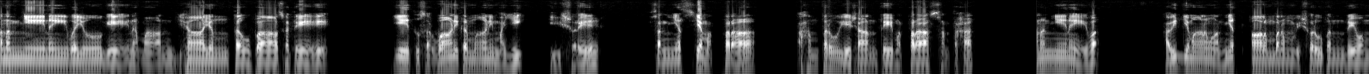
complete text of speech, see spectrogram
अनन्येनैव योगेन माम् ध्यायन्त उपासते ये तु सर्वाणि कर्माणि मयि ईश्वरे सन्न्यस्य मत्परा अहम् परो येषाम् ते मत्पराः सन्तः अनन्येन एव अविद्यमानम् अन्यत् आलम्बनम् विश्वरूपम् देवम्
